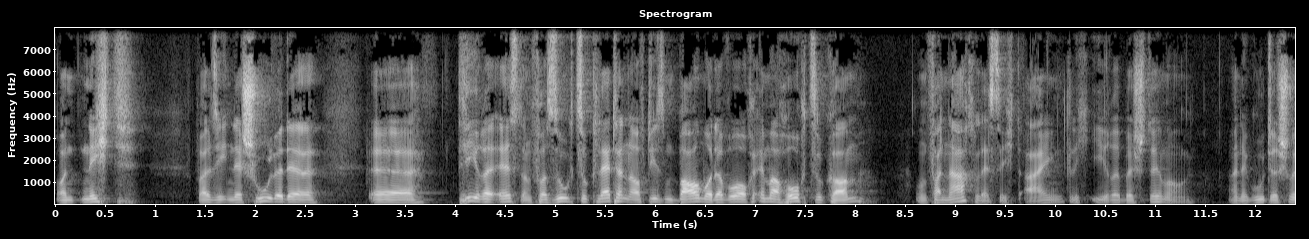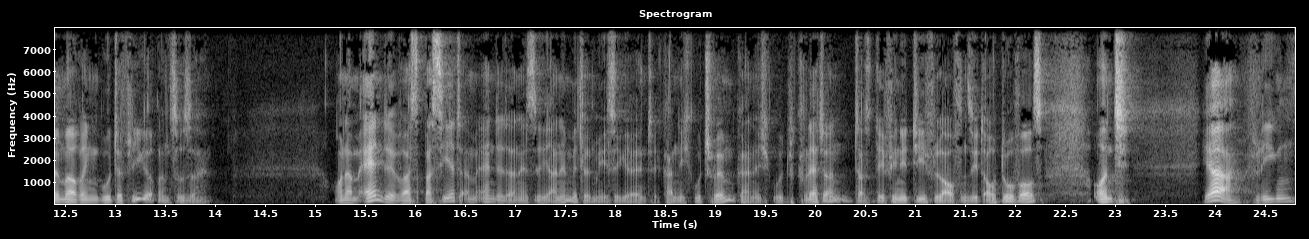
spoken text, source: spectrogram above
und nicht, weil sie in der Schule der äh, Tiere ist und versucht zu klettern auf diesen Baum oder wo auch immer hochzukommen und vernachlässigt eigentlich ihre Bestimmung, eine gute Schwimmerin, gute Fliegerin zu sein. Und am Ende, was passiert am Ende? Dann ist sie eine mittelmäßige Ente. Kann nicht gut schwimmen, kann nicht gut klettern, das definitiv. Laufen sieht auch doof aus. Und ja, fliegen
